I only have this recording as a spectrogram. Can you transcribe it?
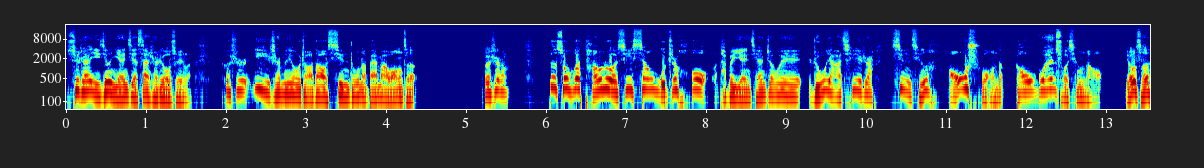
虽然已经年届三十六岁了，可是一直没有找到心中的白马王子。可是呢，自从和唐若曦相晤之后，他被眼前这位儒雅气质、性情豪爽的高官所倾倒，由此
